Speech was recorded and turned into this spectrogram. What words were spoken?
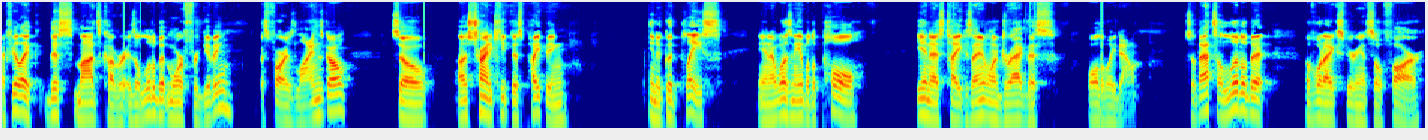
I feel like this MODZ cover is a little bit more forgiving as far as lines go. So I was trying to keep this piping in a good place and I wasn't able to pull in as tight because I didn't want to drag this all the way down. So that's a little bit of what I experienced so far.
